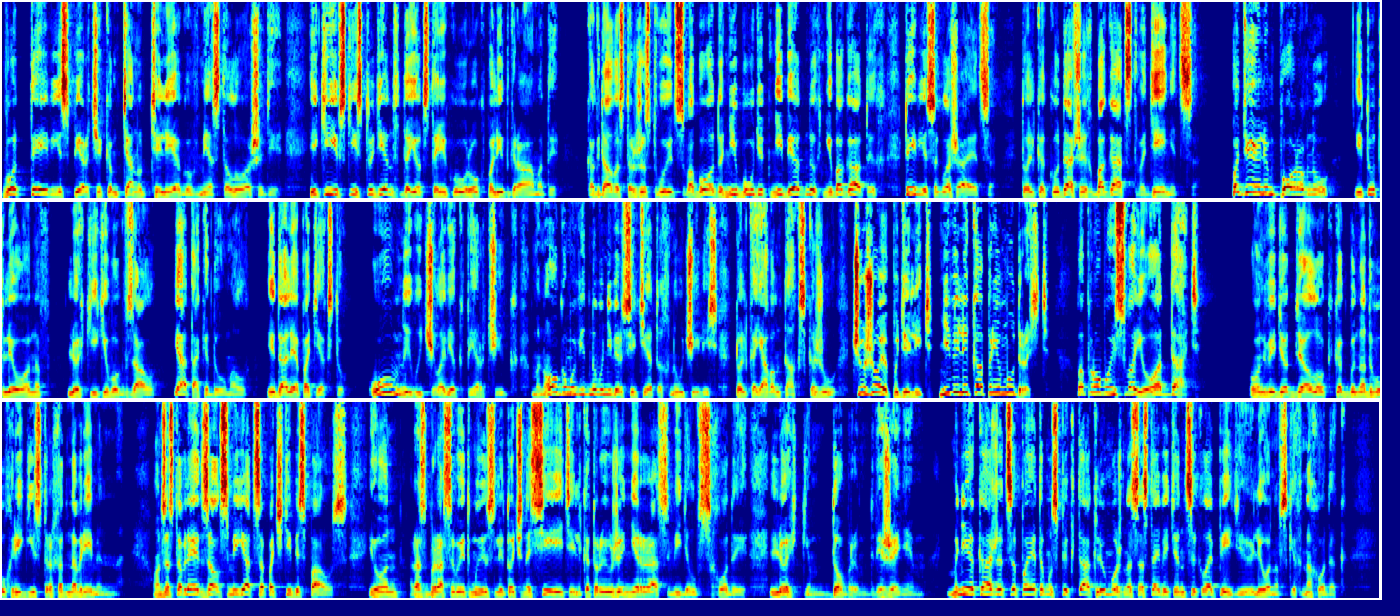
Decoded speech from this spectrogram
Вот Теви с перчиком тянут телегу вместо лошади, и киевский студент дает старику урок политграмоты – когда восторжествует свобода, не будет ни бедных, ни богатых. Тевье соглашается. Только куда ж их богатство денется? Поделим поровну. И тут Леонов, легкий кивок в зал. Я так и думал. И далее по тексту. «Умный вы человек, перчик, многому, видно, в университетах научились, только я вам так скажу, чужое поделить невелика премудрость». Попробуй свое отдать. Он ведет диалог как бы на двух регистрах одновременно. Он заставляет зал смеяться почти без пауз, и он разбрасывает мысли, точно сеятель, который уже не раз видел всходы, легким, добрым движением. Мне кажется, по этому спектаклю можно составить энциклопедию леоновских находок.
